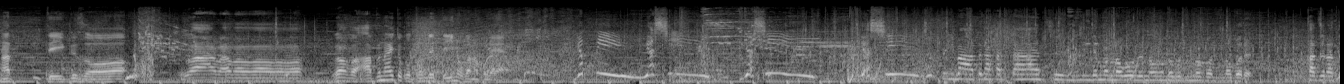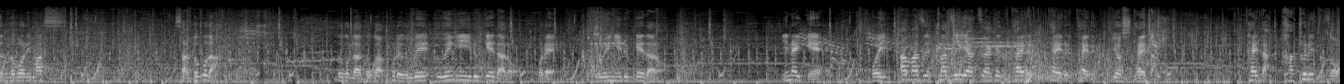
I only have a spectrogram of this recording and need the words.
なっていくぞ。うわーわわわわわ。うわわ危ないとこ飛んでっていいのかなこれ。よっぴーよしーよしーよしー。ちょっと今危なかった。でも登る登る登る登る。登るカズラと登ります。さあどこだ？どこだ？どこだ？これ上上にいる系だろ。これ。上にいる系だろいないっけ？おいあまずいまずいやつだけど耐える耐える耐える。よし耐えた。耐えた。隠れたぞ。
